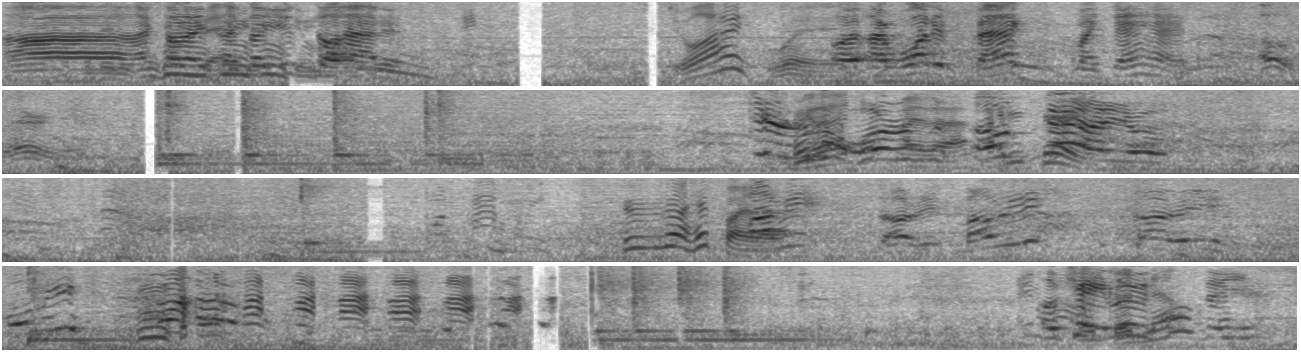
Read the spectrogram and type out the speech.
Uh, I thought, I, I thought you still had it. Do I? Wait. I, I want it back. It's my dad. Oh, there it is. Dear Who got hit by Lord, that? how dare you! Who got hit by Mommy, that? sorry, mommy, sorry, mommy. okay, Good Luce, now? the-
